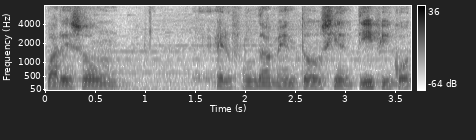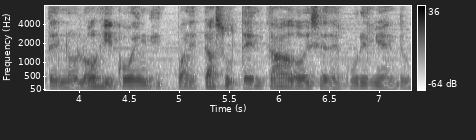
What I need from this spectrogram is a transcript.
cuáles son el fundamento científico, tecnológico en el cual está sustentado ese descubrimiento.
